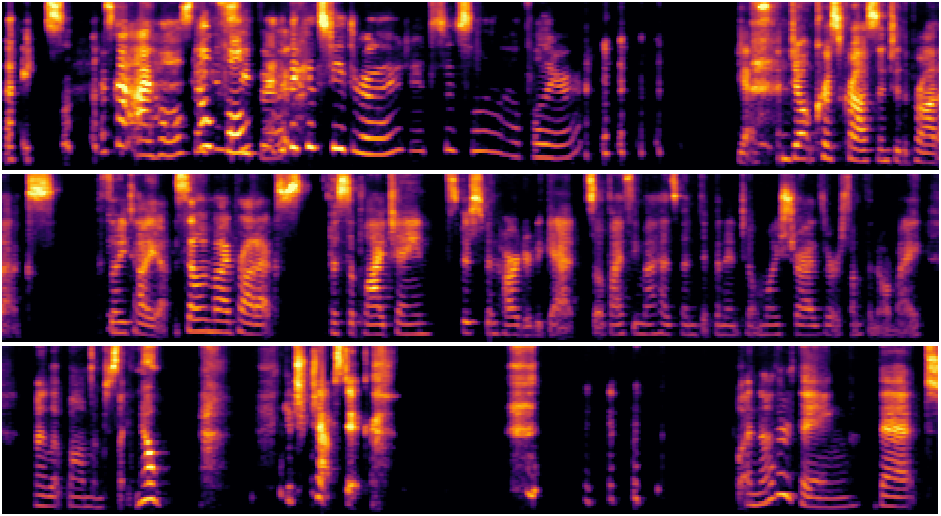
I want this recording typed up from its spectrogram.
Nice. It's got eye holes. They helpful. can see through Yeah, it. they can see through it. It's it's a little helpful there. Yes. And don't crisscross into the products. let me tell you, some of my products, the supply chain, it's just been harder to get. So if I see my husband dipping into a moisturizer or something or my my lip balm, I'm just like, no, get your chapstick. Another thing that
